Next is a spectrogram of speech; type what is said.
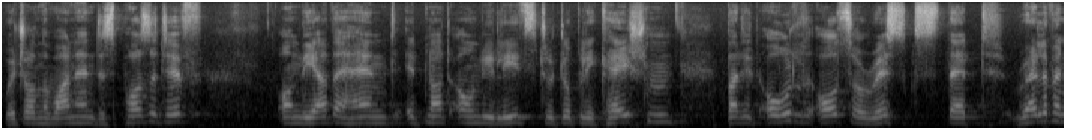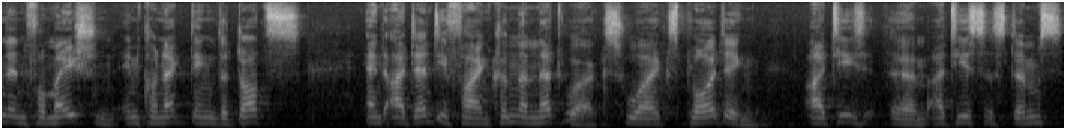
which on the one hand is positive, on the other hand, it not only leads to duplication, but it also risks that relevant information in connecting the dots and identifying criminal networks who are exploiting IT, um, IT systems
